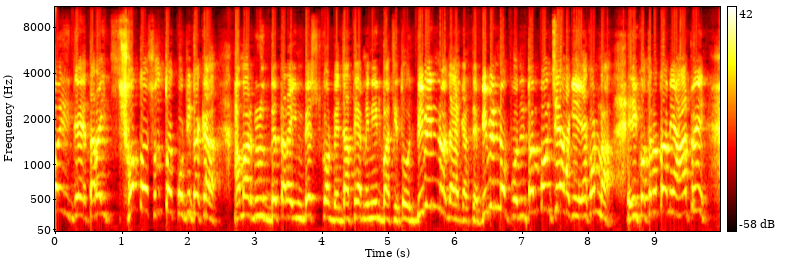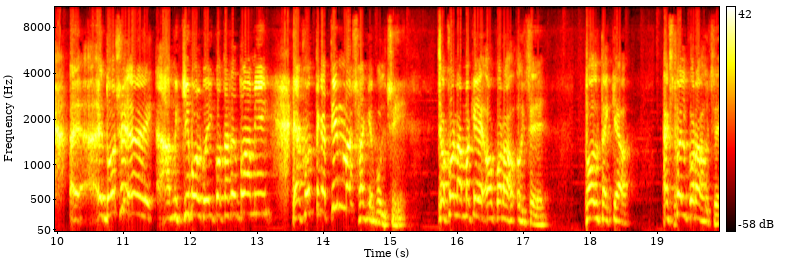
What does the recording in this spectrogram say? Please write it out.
ওই যে তারা শত শত কোটি টাকা আমার বিরুদ্ধে তারা ইনভেস্ট করবে যাতে আমি নির্বাচিত বিভিন্ন জায়গাতে বিভিন্ন বলছি আগে এখন না। এই কথাটা তো আমি আটই দশ আমি কি বলব? এই কথাটা তো আমি এখন থেকে তিন মাস আগে বলছি। যখন আমাকে অ করা হয়েছে দল থেকে এক্সপেল করা হয়েছে।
